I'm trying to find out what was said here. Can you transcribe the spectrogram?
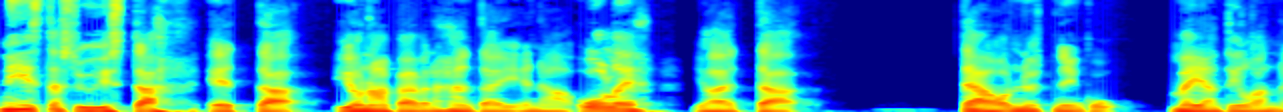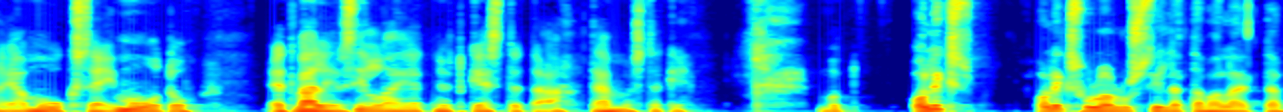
niistä syistä, että jonain päivänä häntä ei enää ole ja että tämä on nyt niin kuin meidän tilanne ja muuksi ei muutu. Että välillä sillä lailla, että nyt kestetään tämmöistäkin. Mutta oliko sulla ollut sillä tavalla, että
